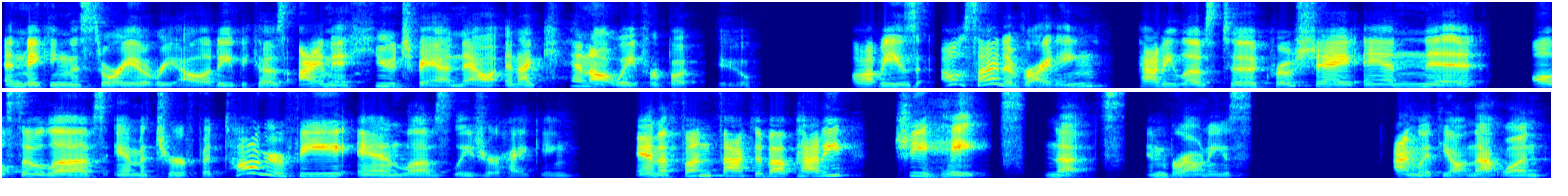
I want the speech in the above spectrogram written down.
and making this story a reality because I'm a huge fan now and I cannot wait for book two. Hobbies outside of writing, Patti loves to crochet and knit, also loves amateur photography, and loves leisure hiking. And a fun fact about Patti she hates nuts in brownies. I'm with you on that one.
